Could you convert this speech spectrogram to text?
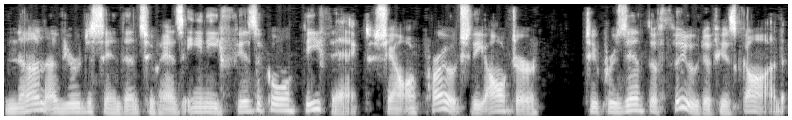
none of your descendants who has any physical defect shall approach the altar to present the food of his God.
